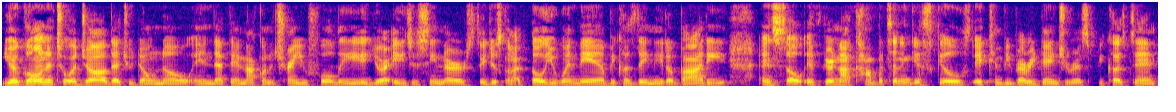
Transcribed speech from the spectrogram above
you're going into a job that you don't know and that they're not going to train you fully your agency nurse they're just going to throw you in there because they need a body. And so if you're not competent in your skills it can be very dangerous because then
